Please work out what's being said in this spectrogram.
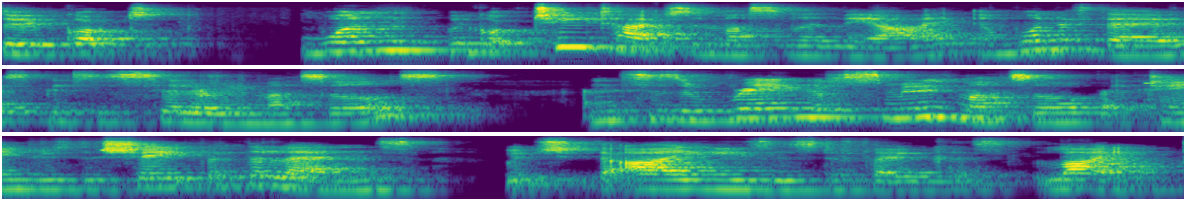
So we've got one, we've got two types of muscle in the eye, and one of those is the ciliary muscles. And this is a ring of smooth muscle that changes the shape of the lens, which the eye uses to focus light.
